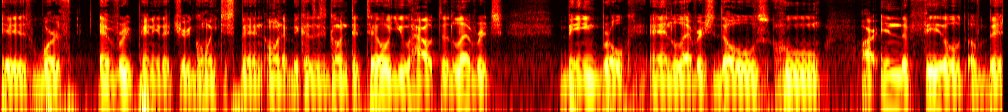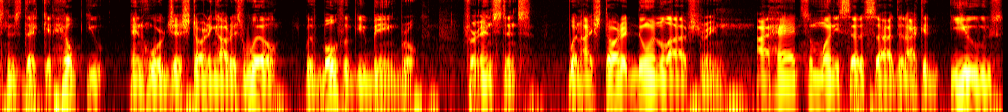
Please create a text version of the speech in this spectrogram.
it is worth every penny that you're going to spend on it because it's going to tell you how to leverage being broke and leverage those who are in the field of business that could help you and who are just starting out as well with both of you being broke. For instance, when I started doing live stream, I had some money set aside that I could use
